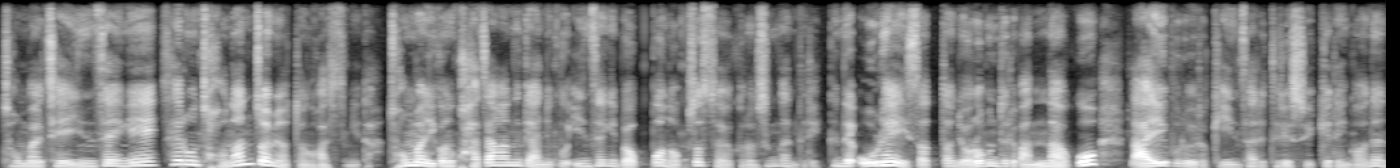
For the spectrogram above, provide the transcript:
정말 제 인생의 새로운 전환점이었던 것 같습니다. 정말 이건 과장하는 게 아니고 인생에 몇 번 없었어요. 그런 순간들이. 근데 올해 있었던 여러분들을 만나고 라이브로 이렇게 인사를 드릴 수 있게 된 거는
